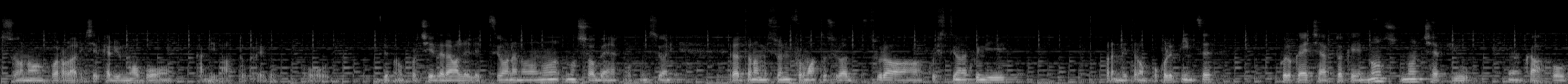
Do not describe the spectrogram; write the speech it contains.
Sono ancora alla ricerca di un nuovo candidato, credo, o devono procedere all'elezione, non, non, non so bene come funzioni. Realtà non mi sono informato sulla, sulla questione, quindi prendetela un po' con le pinze. Quello che è certo è che non, non c'è più un capo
